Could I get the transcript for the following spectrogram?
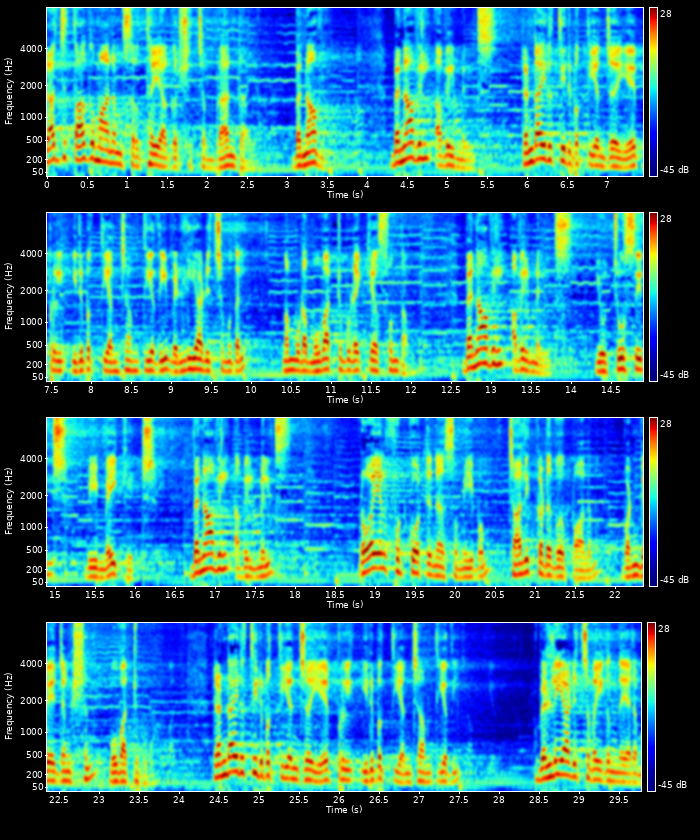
രാജ്യത്താകമാനം ശ്രദ്ധയാകർഷിച്ച ബ്രാൻഡായ ബനാവിൽ ബനാവിൽ അവിൽ മിൽസ് രണ്ടായിരത്തി ഇരുപത്തിയഞ്ച് ഏപ്രിൽ ഇരുപത്തിയഞ്ചാം തീയതി വെള്ളിയാഴ്ച മുതൽ നമ്മുടെ മൂവാറ്റുപുഴയ്ക്ക് സ്വന്തം. Banavil Avil mills. You choose it we make it Banavil Avil mills. Royal ഫുഡ് കോർട്ടിന് സമീപം ചാലിക്കടവ് പാലം വൺ വേ ജംഗ്ഷൻ മൂവാറ്റുപുഴ. രണ്ടായിരത്തി ഇരുപത്തിയഞ്ച് ഏപ്രിൽ ഇരുപത്തിയഞ്ചാം തീയതി വെള്ളിയാഴ്ച വൈകുന്നേരം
